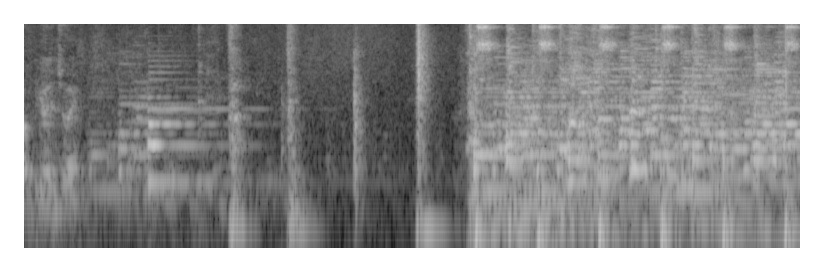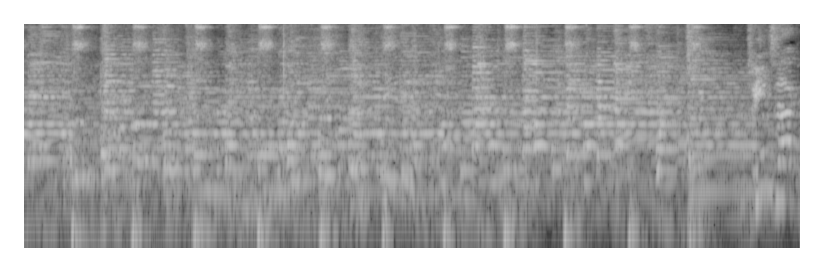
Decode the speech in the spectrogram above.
Hope you enjoy. Dreams are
